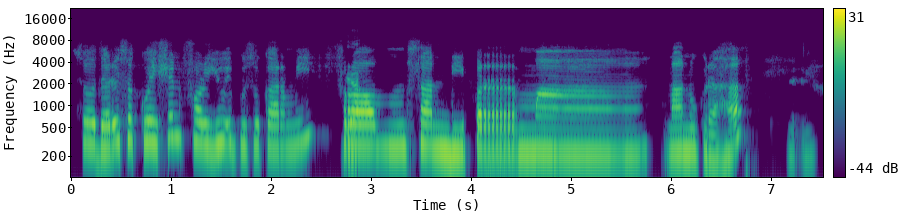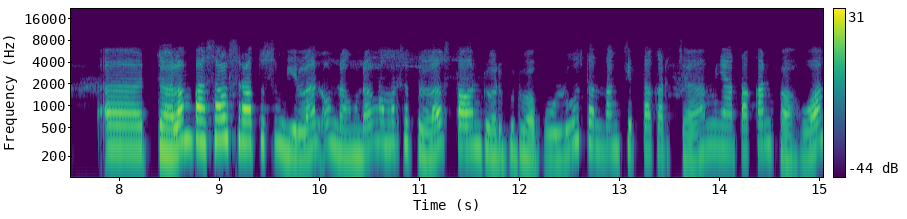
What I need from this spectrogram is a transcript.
So there is a question for you Ibu Sukarmi from yeah. Sandi Permananugraha. -mm. Uh, dalam pasal 109 Undang-Undang Nomor 11 Tahun 2020 tentang Cipta Kerja menyatakan bahwa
